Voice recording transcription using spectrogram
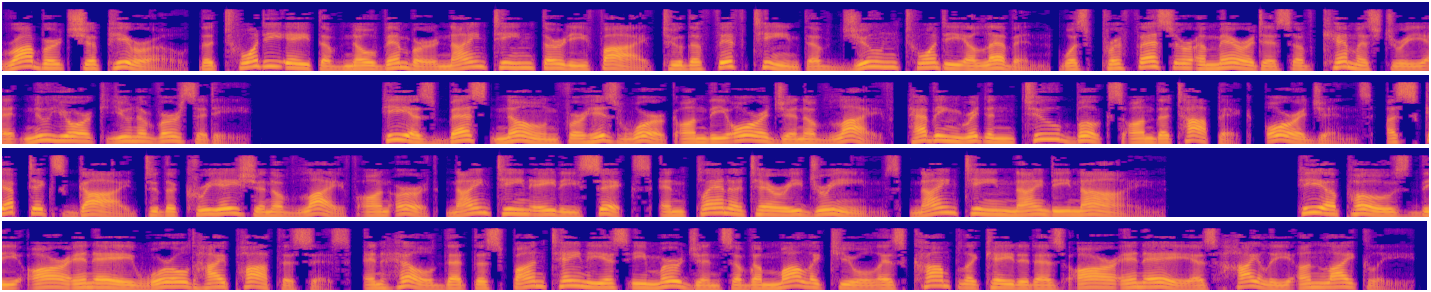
Robert Shapiro, the 28th of November 1935 to the 15th of June 2011, was professor emeritus of chemistry at New York University. He is best known for his work on the origin of life, having written two books on the topic, Origins, A Skeptic's Guide to the Creation of Life on Earth 1986 and Planetary Dreams 1999. He opposed the RNA world hypothesis, and held that the spontaneous emergence of a molecule as complicated as RNA is highly unlikely.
